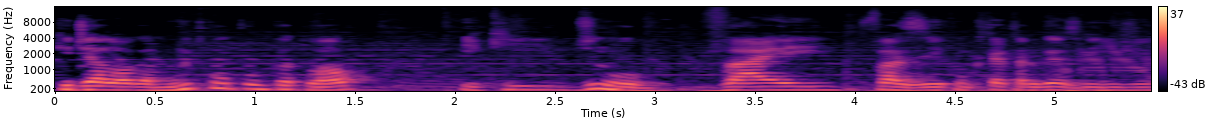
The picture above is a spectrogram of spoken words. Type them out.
que dialoga muito com o público atual e que, de novo, vai fazer com que Tartarugas Ninja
